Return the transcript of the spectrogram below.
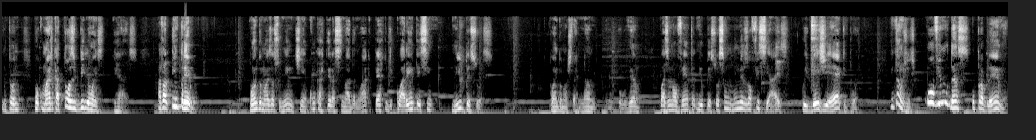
em torno de pouco mais de 14 bilhões de reais. Agora, emprego. Quando nós assumimos, tinha com carteira assinada no Acre perto de 45 mil pessoas. Quando nós terminamos o governo, quase 90 mil pessoas são números oficiais. O IBGE que pô. Então, gente, houve mudança. O problema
